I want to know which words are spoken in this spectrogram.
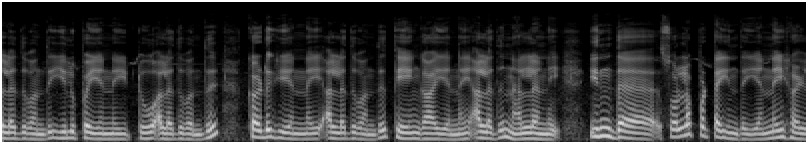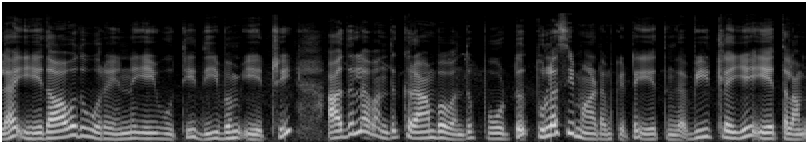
அல்லது வந்து இலுப்பை எண்ணெயிட்டோ அல்லது வந்து கடுகு எண்ணெய் அல்லது வந்து தேங்காய் எண்ணெய் அல்லது நல்லெண்ணெய். இந்த சொல்லப்பட்ட இந்த எண்ணெய்கள் எண்ணெய்களில் ஏதாவது ஒரு எண்ணெயை ஊற்றி தீபம் ஏற்றி அதில் வந்து கிராம்பை வந்து போட்டு துளசி மாடம் கிட்ட ஏற்றுங்க வீட்டிலையே ஏற்றலாம்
